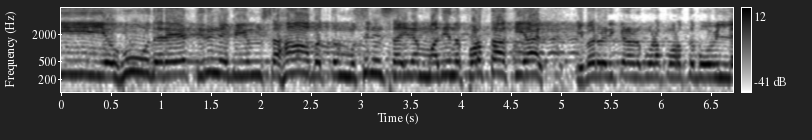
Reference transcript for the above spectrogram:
ഈ യഹൂദരെ തിരുനബിയും സഹാബത്തും മുസ്ലിം സൈന്യം മദീന പുറത്താക്കിയാൽ ഇവർ ഒരിക്കലും കൂടെ പുറത്തു പോവില്ല.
